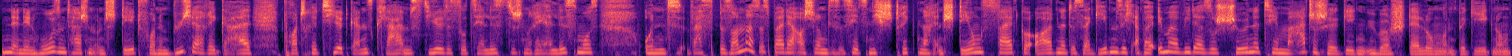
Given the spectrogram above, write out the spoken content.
Hände in den Hosentaschen und steht vor einem Bücherregal, porträtiert ganz klar im Stil des sozialistischen Realismus und was besonders ist bei der Ausstellung, das ist jetzt nicht strikt nach Entstehungszeit geordnet, es ergeben sich aber immer wieder so schöne thematische Gegenüberstellungen und Begegnungen.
